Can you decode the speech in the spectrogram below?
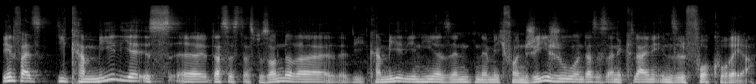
Jedenfalls, die Kamelie ist, äh, das ist das Besondere. Die Kamelien hier sind nämlich von Jeju und das ist eine kleine Insel vor Korea.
